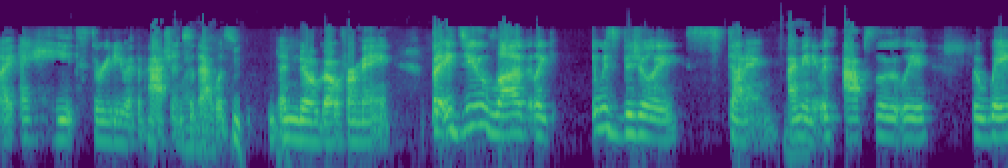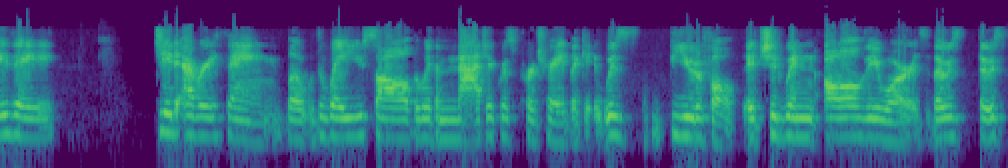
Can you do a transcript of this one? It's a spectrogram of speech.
I, I hate 3D with a passion, so that was a no go for me. But I do love like it was visually stunning. I mean, it was absolutely the way they did everything, the, the way you saw, the way the magic was portrayed. Like it was beautiful. It should win all the awards. Those those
